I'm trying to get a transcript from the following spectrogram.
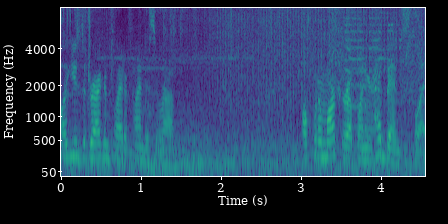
I'll use the dragonfly to find us a route. I'll put a marker up on your headband display.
